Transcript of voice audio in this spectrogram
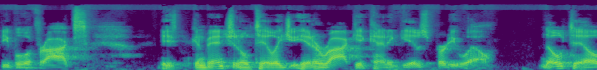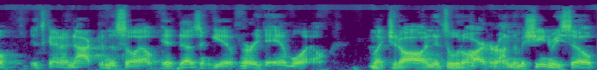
people with rocks, if conventional tillage, you hit a rock, it kind of gives pretty well. No till, it's kind of knocked in the soil. It doesn't give very damn well, much at all, and it's a little harder on the machinery. So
